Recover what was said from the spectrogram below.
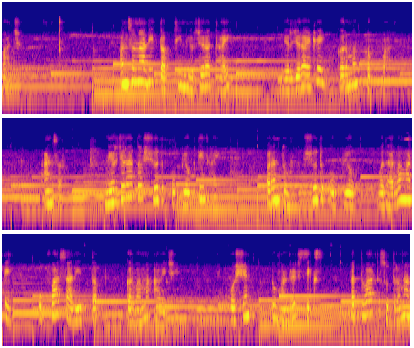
પાંચ. અંશનાદી તપથી નિર્જરા થાય. નિર્જરા એટલે કર્મ ખપવા. આન્સર નિર્જરા તો શુદ્ધ ઉપયોગથી થાય. પરંતુ શુદ્ધ ઉપયોગ વધારવા માટે ઉપવાસ આદિ તપ કરવામાં આવે છે. Question two hundred six. તત્વાર્થ સૂત્રમાં,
